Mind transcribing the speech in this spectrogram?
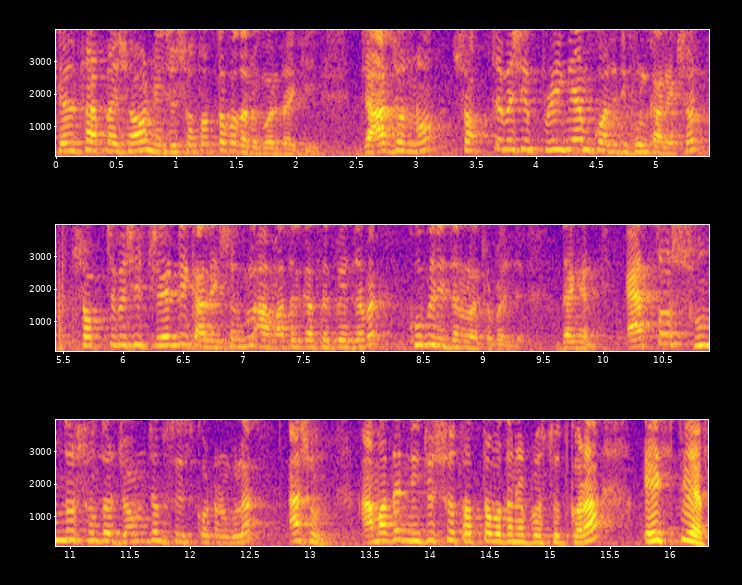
sale supply সহ নিজস্ব তত্ত্বাবধান করে থাকি। যার জন্য সবচেয়ে বেশি প্রিমিয়াম কোয়ালিটিফুল কালেকশন সবচেয়ে বেশি ট্রেন্ডি কালেকশনগুলো আমাদের কাছে পেয়ে যাবেন খুবই রিজনেবল একটা প্রাইসে দেখেন, এত সুন্দর সুন্দর, জমজম সুইচ কটনগুলো আসুন, আমাদের নিজস্ব তত্ত্বাবধানে প্রস্তুত করা এইচপিএফ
